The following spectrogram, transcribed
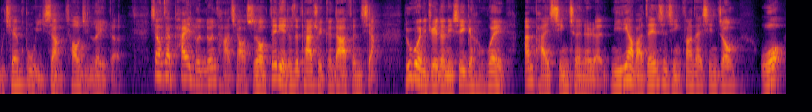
五千步以上，超级累的。像在拍伦敦塔桥时候，这点就是 Patrick 跟大家分享。如果你觉得你是一个很会安排行程的人，你一定要把这件事情放在心中。我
